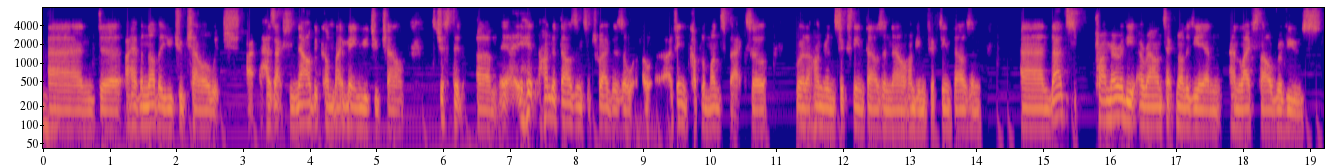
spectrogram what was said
Mm-hmm. And uh, I have another YouTube channel which has actually now become my main YouTube channel, it's just that um, it, hit 100,000 subscribers, I think a couple of months back. So we're at 116,000 now, 115,000. And that's primarily around technology and, and lifestyle reviews.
